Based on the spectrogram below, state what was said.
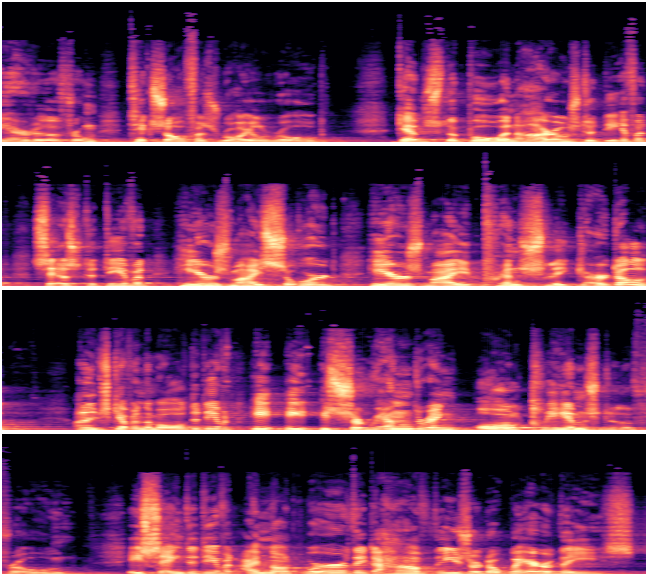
heir to the throne, takes off his royal robe, gives the bow and arrows to David, says to David, Here's my sword, here's my princely girdle. And he's giving them all to David. He, he, he's surrendering all claims to the throne. He's saying to David, I'm not worthy to have these or to wear these.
